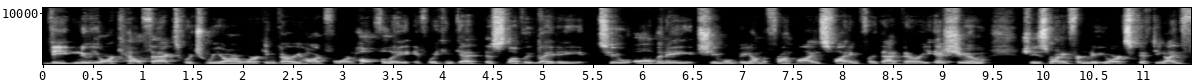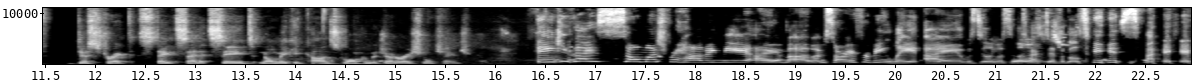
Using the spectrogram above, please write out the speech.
the New York Health Act, which we are working very hard for. And hopefully, if we can get this lovely lady to Albany, she will be on the front lines fighting for that very issue. She's running for New York's 59th District State Senate seat. Nomiki Konst, welcome to Generational Change. Thank you guys so much for having me. I'm um, I'm sorry for being late. I was dealing with some tech difficulties. I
